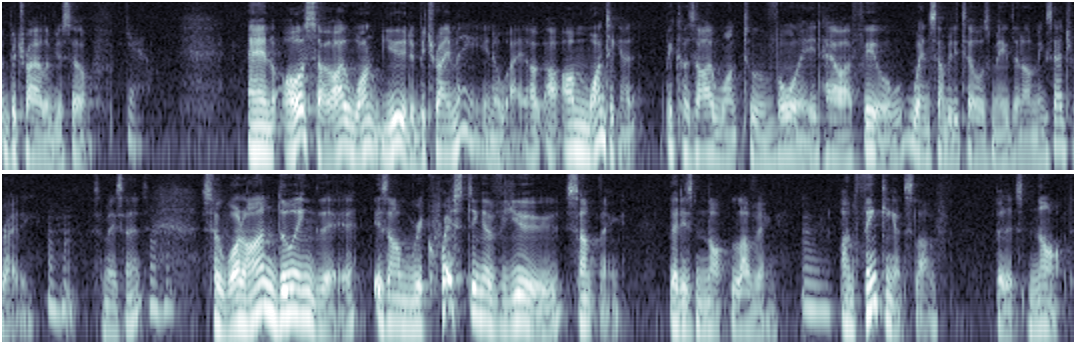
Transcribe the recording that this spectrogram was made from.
a betrayal of yourself. Yeah. And also, I want you to betray me in a way. I, I- I'm wanting it because I want to avoid how I feel when somebody tells me that I'm exaggerating. Mm-hmm. Does that make sense? Mm-hmm. So, what I'm doing there is I'm requesting of you something that is not loving. Mm. I'm thinking it's love, but it's not.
